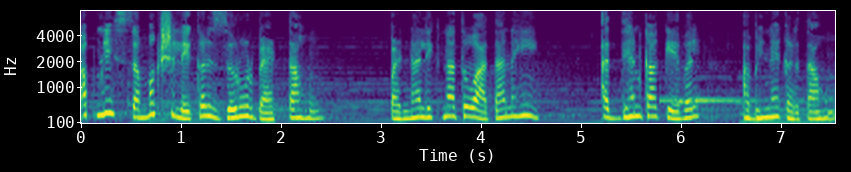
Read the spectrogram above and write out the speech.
अपने समक्ष लेकर ज़रूर बैठता हूँ। पढ़ना लिखना तो आता नहीं, अध्ययन का केवल अभिनय करता हूँ।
